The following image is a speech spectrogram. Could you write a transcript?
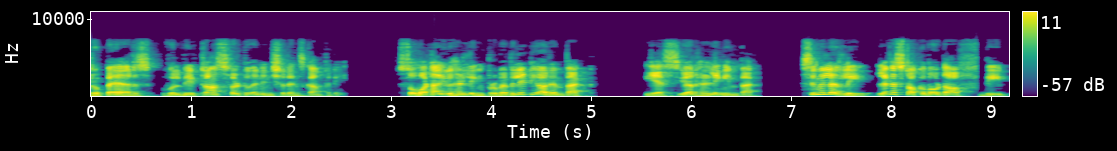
repairs will be transferred to an insurance company. So what are you handling? Probability or impact? Yes, you are handling impact. Similarly, let us talk about of the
